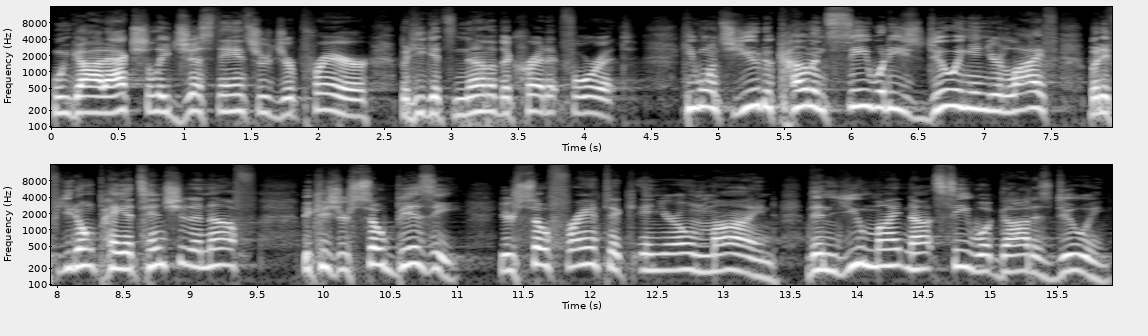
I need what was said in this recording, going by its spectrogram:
when God actually just answered your prayer, but He gets none of the credit for it. He wants you to come and see what He's doing in your life, but if you don't pay attention enough because you're so busy, you're so frantic in your own mind, then you might not see what God is doing.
